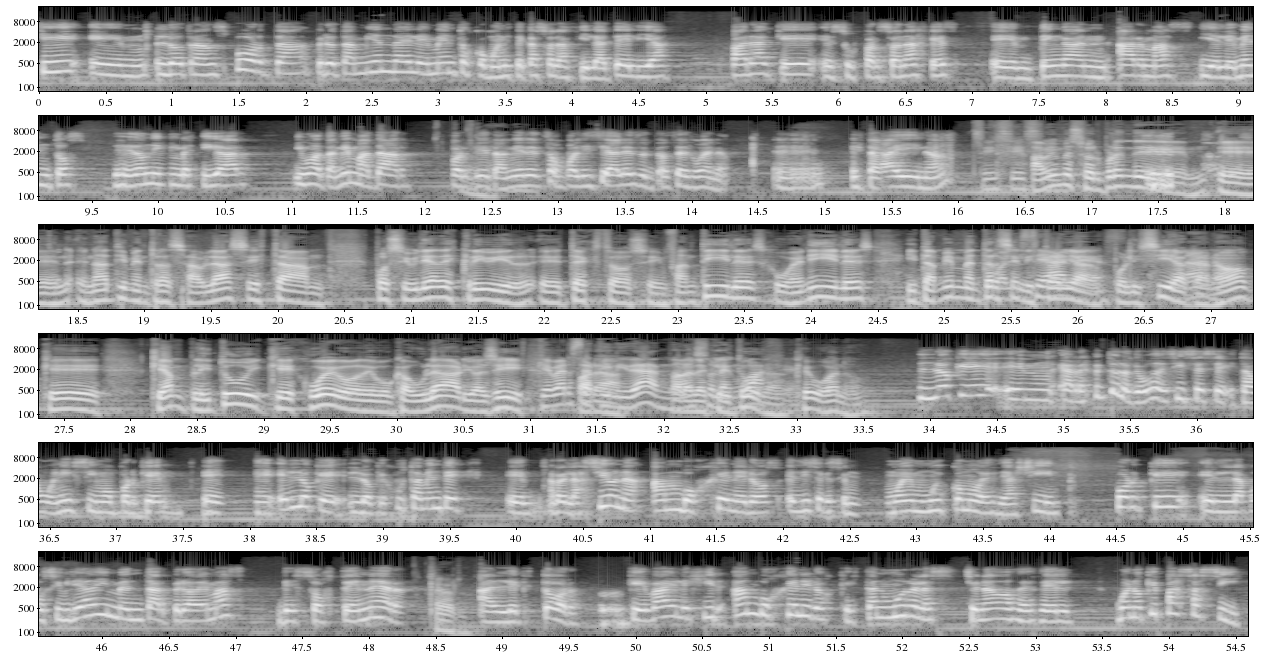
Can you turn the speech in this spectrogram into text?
que em, lo transporta, pero también da elementos como en este caso la filatelia, para que eh, sus personajes em, tengan armas y elementos desde donde investigar y bueno, también matar, porque también son policiales, entonces bueno, eh, está ahí, ¿no? Sí, sí, A mí me sorprende, eh, Nati, mientras hablas, esta posibilidad de escribir eh, textos infantiles, juveniles y también meterse en la historia policíaca, ¿no? Qué, qué amplitud y qué juego de vocabulario allí. Qué versatilidad, para, la escritura. Qué bueno. Lo que, em, respecto a lo que vos decís, ese está buenísimo, porque eh, eh, es lo que, lo que justamente eh, relaciona ambos géneros. Él dice que se mueve muy cómodo desde allí, porque la posibilidad de inventar, pero además de sostener al lector que va a elegir ambos géneros que están muy relacionados desde el, bueno, ¿qué pasa si?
